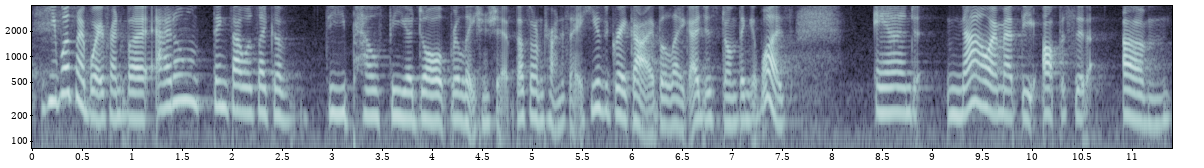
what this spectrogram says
He was my boyfriend, but I don't think that was like a deep, healthy adult relationship. That's what I'm trying to say. He's a great guy, but like, I just don't think it was. And now I'm at the opposite um,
